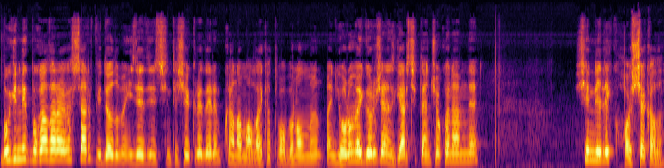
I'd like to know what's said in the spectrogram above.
Bugünlük bu kadar arkadaşlar. Videomu izlediğiniz için teşekkür ederim. Kanalıma like atıp abone olmayı unutmayın. Yorum ve görüşleriniz gerçekten çok önemli. Şimdilik hoşça kalın.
